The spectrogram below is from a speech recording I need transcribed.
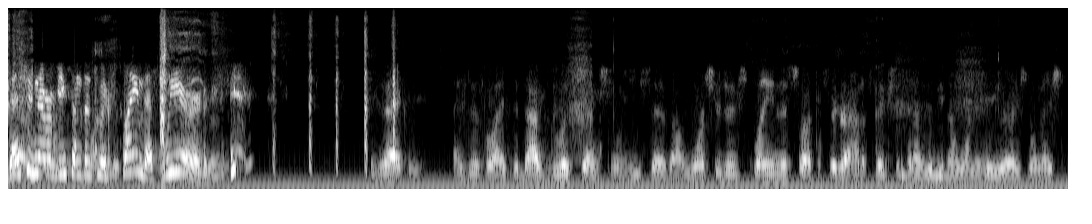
That should never be something to explain. That's weird. Exactly. It's just like the doctor looks at you and he says, I want you to explain this so I can figure out how to fix it, but I really don't want to hear your explanation.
